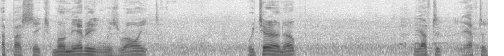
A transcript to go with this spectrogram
Half past six Monday, everything was right. We turn up. You have to you have to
